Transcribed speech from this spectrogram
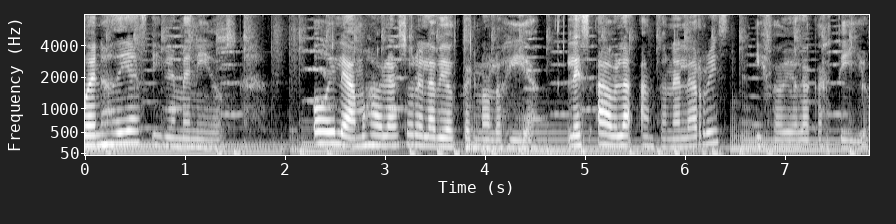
Buenos días y bienvenidos. Hoy le vamos a hablar sobre la biotecnología. Les habla Antonella Ruiz y Fabiola Castillo.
